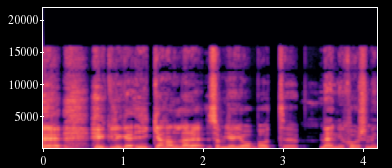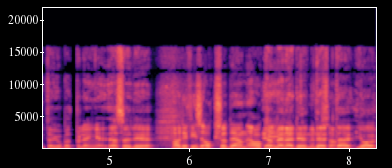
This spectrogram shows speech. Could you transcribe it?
hyggliga ICA-handlare som ger jobb åt eh, människor som inte har jobbat på länge. Alltså det, ja, det finns också den. Okay. Jag menar, det, menar detta, jag,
